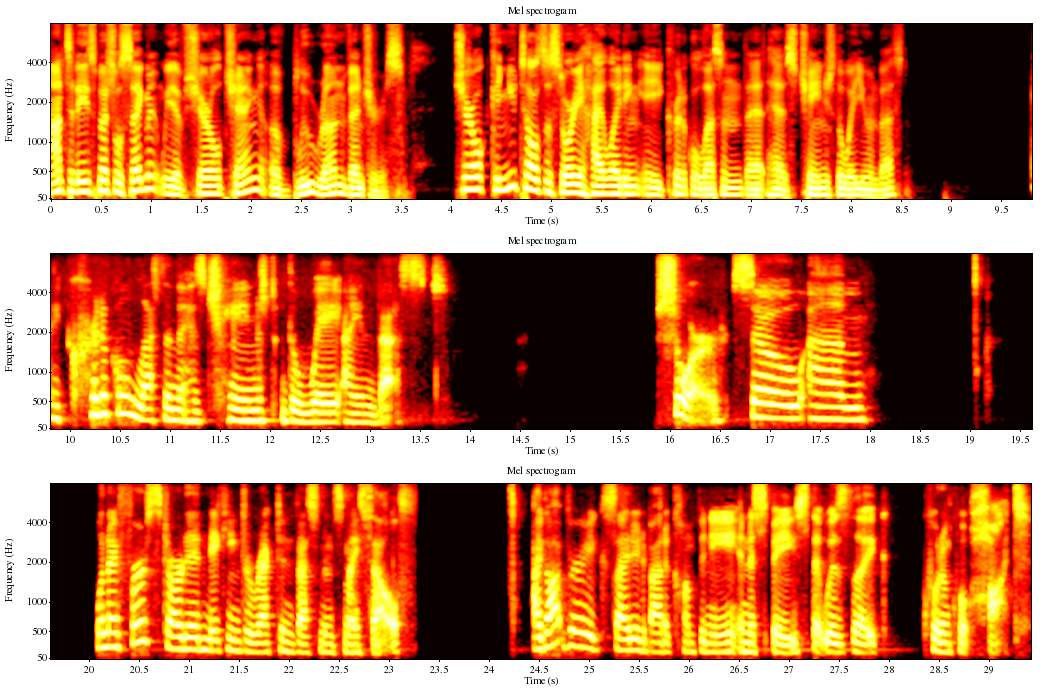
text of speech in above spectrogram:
On today's special segment, we have Cheryl Cheng of BlueRun Ventures. Cheryl, can you tell us a story highlighting a critical lesson that has changed the way you invest? A critical lesson that has changed the way I invest. Sure. So, um, when I first started making direct investments myself, I got very excited about a company in a space that was like quote unquote hot,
